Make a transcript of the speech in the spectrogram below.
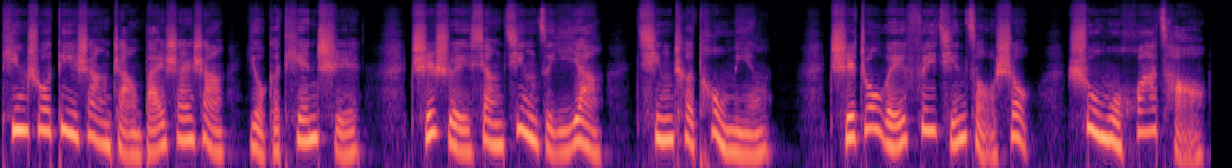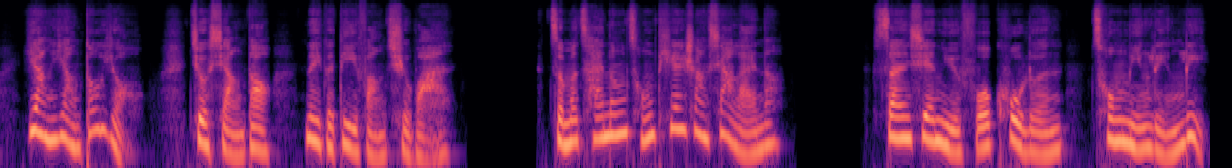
听说地上长白山上有个天池，池水像镜子一样清澈透明，池周围飞禽走兽、树木花草样样都有，就想到那个地方去玩。怎么才能从天上下来呢？三仙女佛库伦聪明伶俐，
